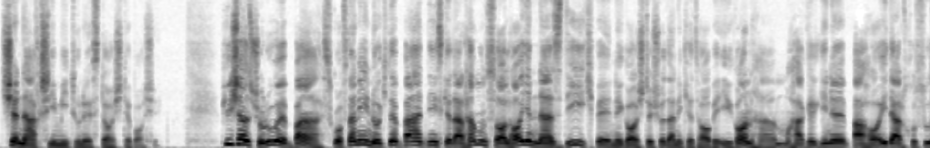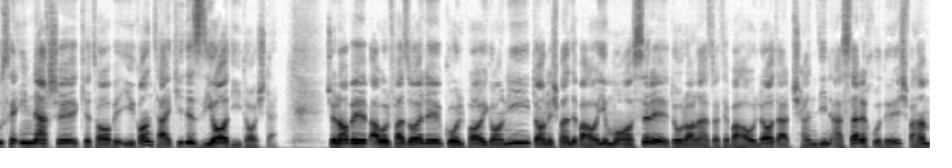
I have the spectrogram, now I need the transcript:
چه نقشی می‌تونست داشته باشه. پیش از شروع بحث گفتن این نکته بعد نیست که در همون سالهای نزدیک به نگاشته شدن کتاب ایگان هم محققین بهایی در خصوص این نقش کتاب ایگان تاکید زیادی داشتند. جناب ابوالفضائل گلپایگانی دانشمند بهایی معاصر دوران حضرت بهاءالله در چندین اثر خودش و هم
